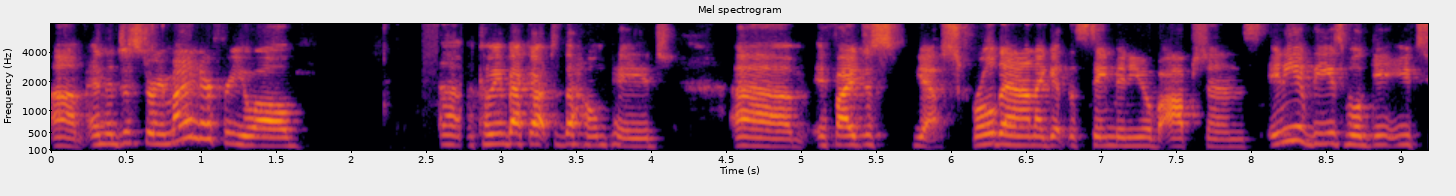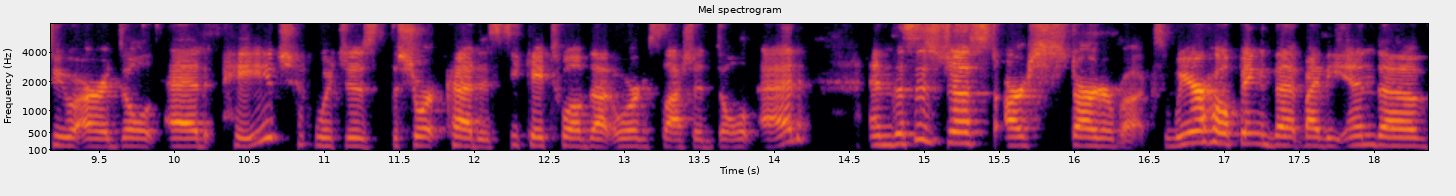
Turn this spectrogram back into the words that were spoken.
Um, and then just a reminder for you all, um, coming back out to the homepage, um, if I just, yeah, scroll down, I get the same menu of options. Any of these will get you to our adult ed page, which is the shortcut is ck12.org slash adult ed. And this is just our starter books. We are hoping that by the end of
